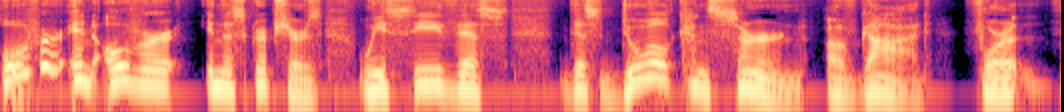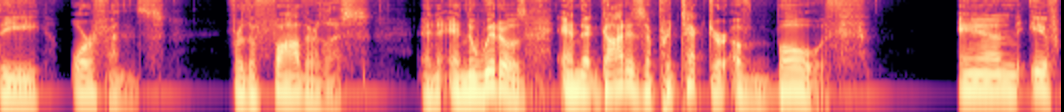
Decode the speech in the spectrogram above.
Over and over in the scriptures, we see this, this dual concern of God for the orphans, for the fatherless, and, and the widows, and that God is a protector of both. And if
